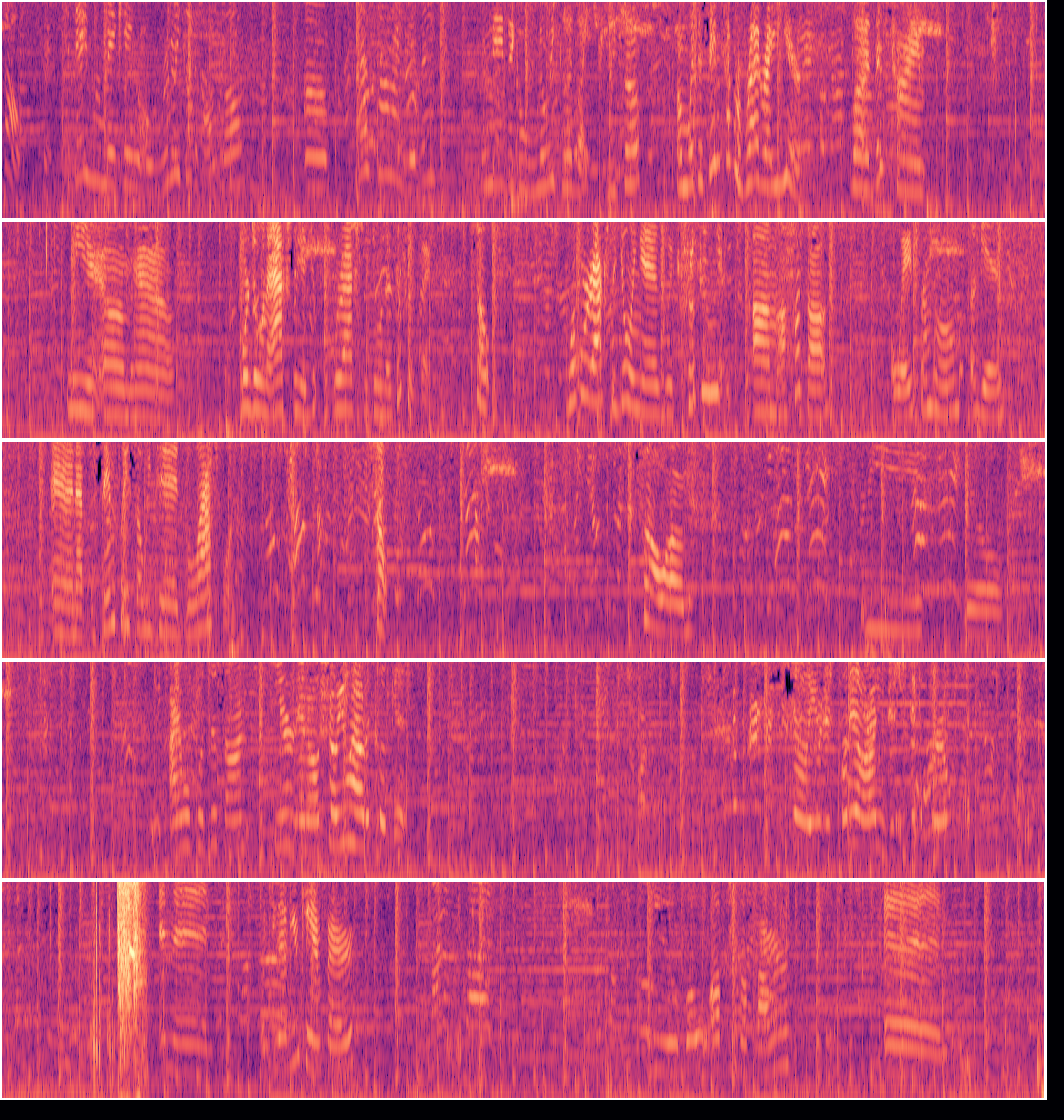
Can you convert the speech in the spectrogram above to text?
So, today we're making a really good hot dog. Um, last time I did this, we made like a really good like pizza, um, with the same type of bread right here. But this time, we um have we're doing actually a, we're actually doing a different thing. So, what we're actually doing is we're cooking um, a hot dog away from home again and at the same place that we did the last one. So, so um, we will, we, I will put this on here and I'll show you how to cook it. On, you just stick it through. And then once you have your camphor, you go up to the fire and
